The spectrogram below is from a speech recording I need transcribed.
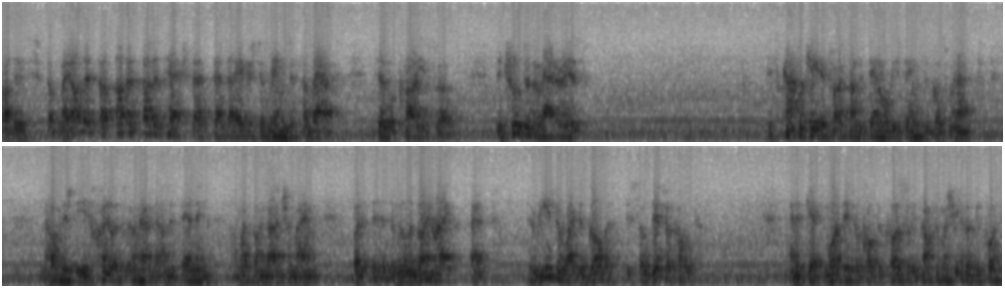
Others, my other other other text that that the Eibershter brings about to Klal Yisrael. The truth of the matter is, it's complicated for us to understand all these things because we're not the we don't have the understanding of what's going on in Shemayim. But the, the Vilna Gaon writes that the reason why the Golas is so difficult, and it gets more difficult the closer we come to Mashiach, because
